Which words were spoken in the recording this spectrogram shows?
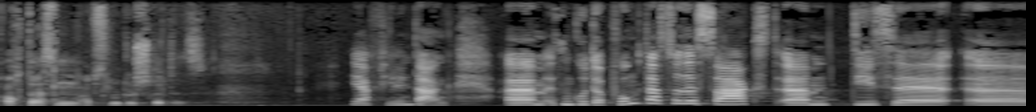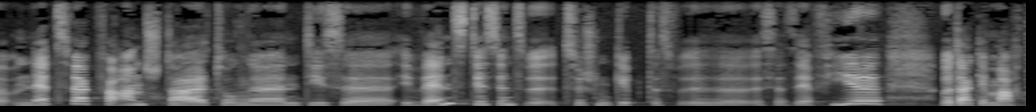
auch das ein absoluter Schritt ist. Ja, vielen Dank. Ähm, ist ein guter Punkt, dass du das sagst. Ähm, diese äh, Netzwerkveranstaltungen, diese Events, die es inzwischen gibt, das äh, ist ja sehr viel, wird da gemacht.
